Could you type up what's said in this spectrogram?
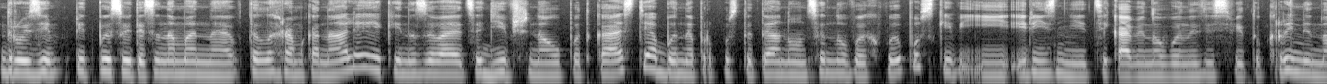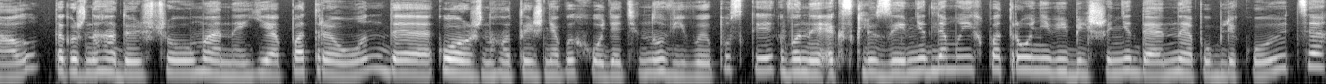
Друзі, підписуйтеся на мене в телеграм-каналі, який називається Дівчина у подкасті, аби не пропустити анонси нових випусків і різні цікаві новини зі світу криміналу. Також нагадую, що у мене є Patreon, де кожного тижня виходять нові випуски. Вони ексклюзивні для моїх патронів і більше ніде не публікуються.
